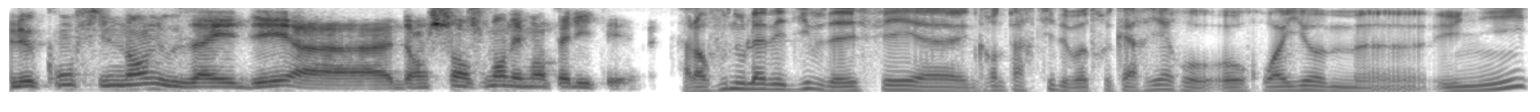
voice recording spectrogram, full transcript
Le confinement nous a aidés à, dans le changement des mentalités. Alors, vous nous l'avez dit, vous avez fait une grande partie de votre carrière au, au Royaume-Uni.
